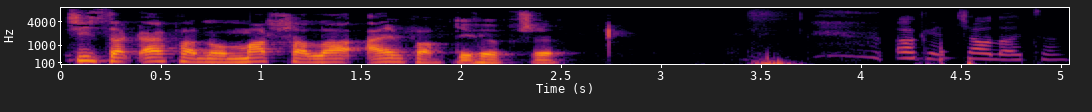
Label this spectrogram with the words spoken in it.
siehst, sag einfach nur Mashallah, einfach die Hübsche. okay, ciao Leute.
